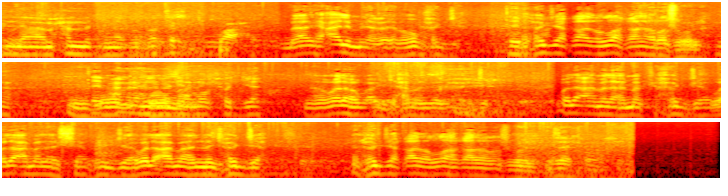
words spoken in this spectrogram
إلا محمد بن أبي بكر واحد. ما عالم من العلماء مو بحجة. طيب. الحجة قال الله قال رسوله نعم. طيب مو- عمل أهل مو المدينة مالك. مو بحجة؟ ولا هو بحجة حمل الحجة ولا عمل أهل مكة حجة ولا عمل أهل الشام حجة ولا عمل أهل النجد حجة. الحجة قال الله قال رسوله. جزاك الله خير.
